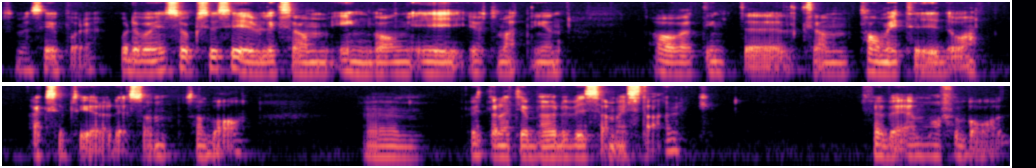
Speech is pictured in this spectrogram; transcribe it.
som jag ser på det. Och det var ju en successiv liksom, ingång i utmattningen av att inte liksom, ta mig tid och acceptera det som, som var. Um, utan att jag behövde visa mig stark. För vem och för vad,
